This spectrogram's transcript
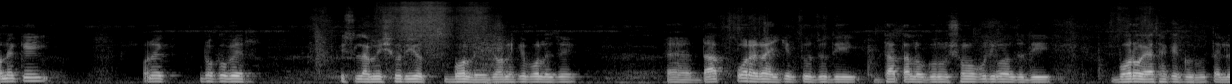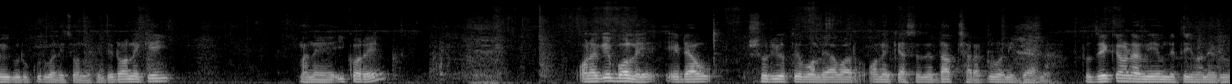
অনেকেই অনেক রকমের ইসলামী শরীয়ত বলে যে, অনেকে বলে যে দাঁত পরে নাই, কিন্তু যদি দাঁতালো গরুর সমপরিমাণ যদি বড় হয়ে থাকে গরু তাহলে ওই গরু কুরবানি চলে। কিন্তু এটা অনেকেই মানে ই করে। অনেকে বলে, এটাও শরীয়তে বলে, আবার অনেকে আছে যে দাঁত ছাড়া কুরবানি দেয় না। তো যে কারণে আমি এমনিতেই মানে একটু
